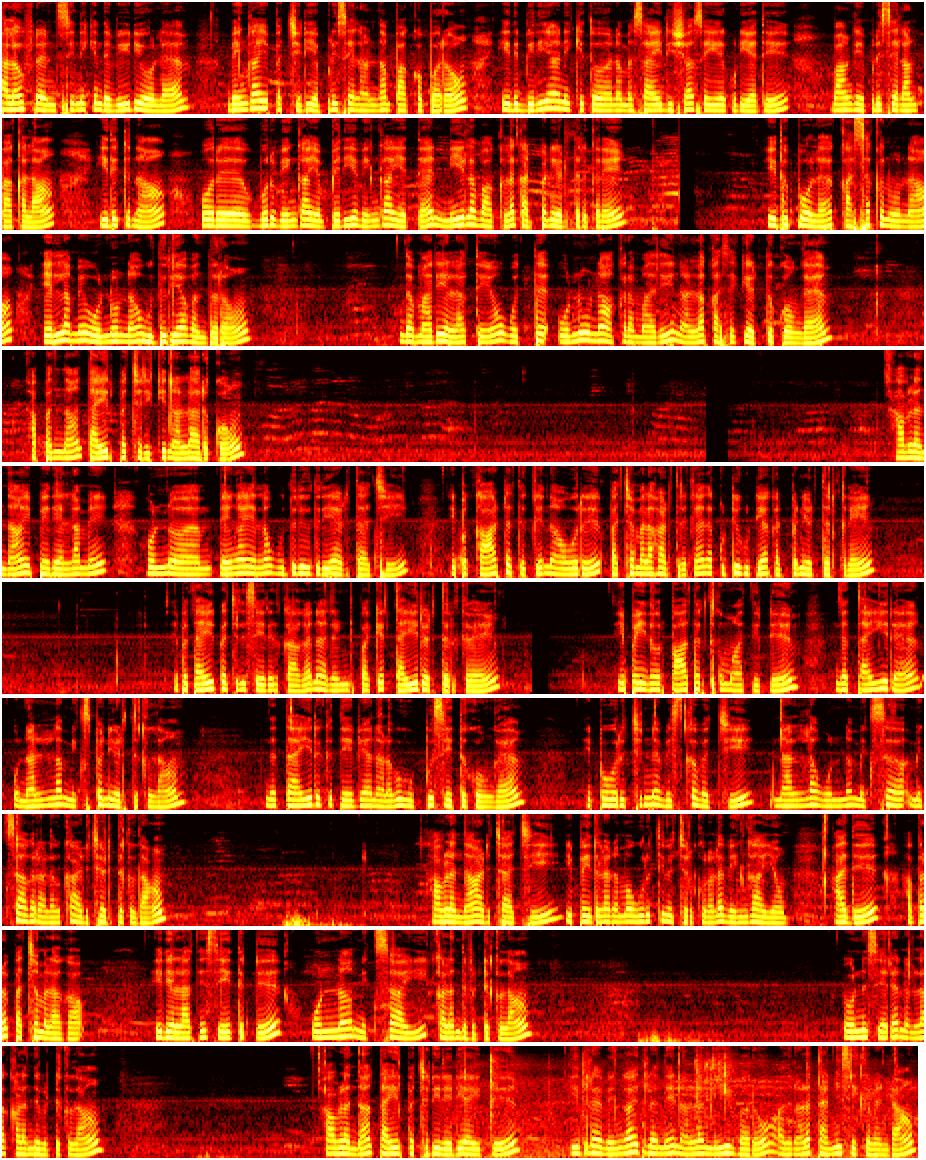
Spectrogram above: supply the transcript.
Hello friends இன்றைக்கி இந்த வீடியோவில் வெங்காய பச்சடி எப்படி செய்யலான்னு தான் பார்க்க போகிறோம் இது பிரியாணிக்கு தோ நம்ம சைட் டிஷ்ஷாக செய்யக்கூடியது. வாங்க எப்படி செய்யலான்னு பார்க்கலாம். இதுக்கு நான் ஒரு ஒரு வெங்காயம் பெரிய வெங்காயத்தை நீல வாக்கில் கட் பண்ணி எடுத்துருக்கிறேன். இது போல் கசக்கணுன்னா எல்லாமே ஒன்று ஒன்றா உதிரியாக வந்துடும் இந்த மாதிரி எல்லாத்தையும் ஒத்த ஒன்று ஒன்றா ஆக்குற மாதிரி நல்லா கசக்கி எடுத்துக்கோங்க. அப்போந்தான் தயிர் பச்சடிக்கு நல்லா இருக்கும். அவ்வளோந்தான். இப்போ இது எல்லாமே ஒன்று வெங்காயம் எல்லாம் உதிரி உதிரியாக எடுத்தாச்சு. இப்போ காட்டத்துக்கு நான் ஒரு பச்சை மிளகாய் எடுத்திருக்கேன். அதை குட்டி குட்டியாக கட் பண்ணி எடுத்துருக்கிறேன். இப்போ தயிர் பச்சடி செய்கிறதுக்காக நான் ரெண்டு பாக்கெட் தயிர் எடுத்துருக்கிறேன். இப்போ இதை ஒரு பாத்திரத்துக்கு மாற்றிட்டு இந்த தயிரை நல்லா மிக்ஸ் பண்ணி எடுத்துக்கலாம். இந்த தயிருக்கு தேவையான அளவு உப்பு சேர்த்துக்கோங்க. இப்போ ஒரு சின்ன விஸ்கை வச்சு நல்லா ஒன்றா மிக்ஸ் மிக்ஸ் ஆகிற அளவுக்கு அடித்து எடுத்துக்கலாம். அவ்வளோந்தான் அடித்தாச்சு இப்போ இதில் நம்ம உருத்தி வச்சுருக்கிறோம்ல வெங்காயம் அது அப்புறம் பச்சை மிளகாய். இது எல்லாத்தையும் சேர்த்துட்டு ஒன்றா மிக்ஸ் ஆகி கலந்து விட்டுக்கலாம். ஒன்று சேர நல்லா கலந்து விட்டுக்கலாம். அவ்வளோந்தான் தயிர் பச்சடி ரெடி ஆகிட்டு இதில் வெங்காயத்துலேருந்தே நல்லா நீர் வரும் அதனால் தண்ணி சேர்க்க வேண்டாம்.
